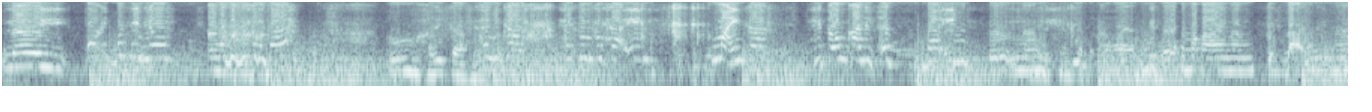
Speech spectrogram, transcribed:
Inay! Bakit ba Silyo? Nagugutom ka? Oh, halika. Halika, ito ang pagkain. Ang kanin at daing. Pero Inay, hindi ako kumakain. Hindi po ako kumakain ng daan na.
